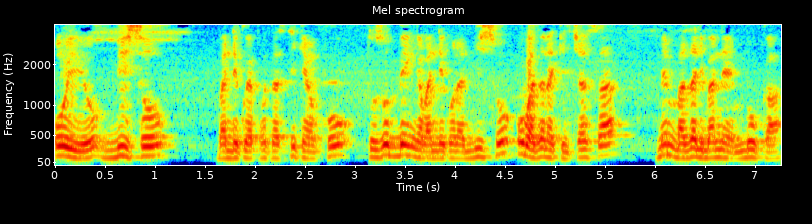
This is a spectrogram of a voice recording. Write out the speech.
oyo biso bandeko ya fantastique info tozobenga bandeko na biso oyo baza na kinshasa meme baza libanda ya mboka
